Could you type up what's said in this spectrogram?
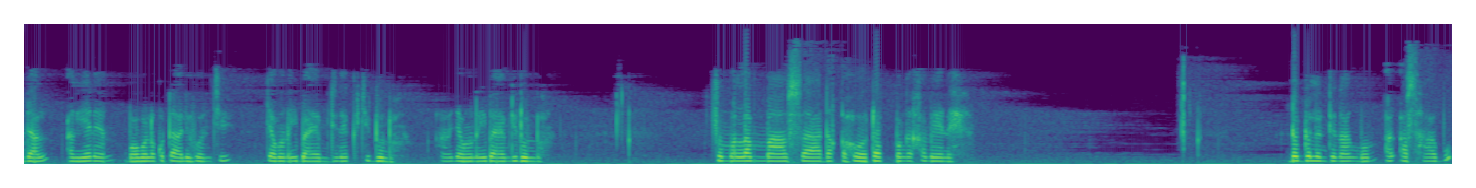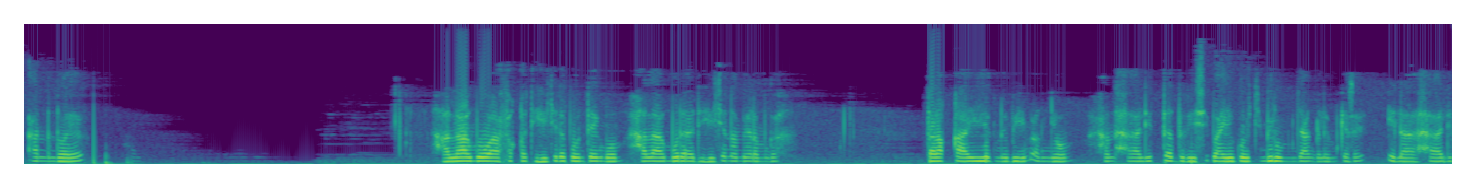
Daal ak yeneen booba la ko taalifoon ci jamono yi bàyyam di nekk ci dund. Ana jamono yi bàyyam di dund. Su ma lamma saa daqaxoo topp ba nga xamee ne dëggalante naag moom al ashaabu àndandooya xalaa muwaafaqatihi ci dëppoonteeg moom xalaa muraadihi ci nameelam nga taraqaa yi yëg na bihim ak ñoom xaali tadris yi bàyyi ko ci mbirum njàngalem kese ila xaali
